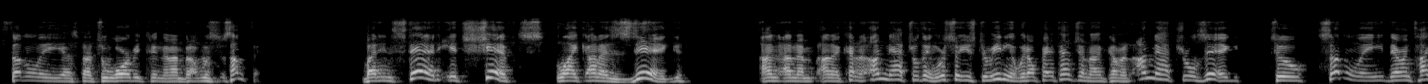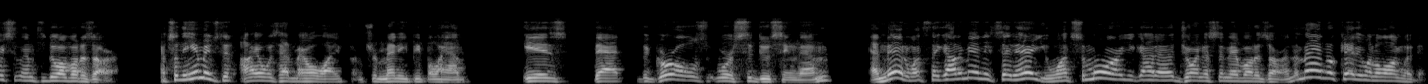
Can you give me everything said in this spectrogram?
suddenly uh, starts a war between them. But it was something. But instead, it shifts like on a zig, on, on, a, on a kind of unnatural thing. We're so used to reading it, we don't pay attention on kind of an unnatural zig to suddenly they're enticing them to do Avodah Zarah. And so the image that I always had my whole life, I'm sure many people have, is that the girls were seducing them. And then once they got them in, they said, Hey, you want some more? You got to join us in Avodah Zarah. And the men, okay, they went along with it.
